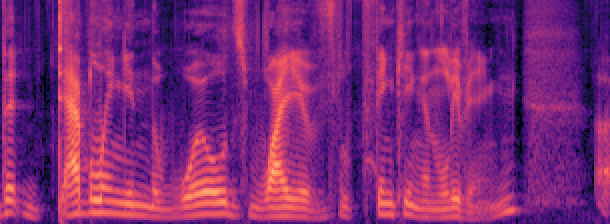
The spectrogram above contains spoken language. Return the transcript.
that dabbling in the world's way of thinking and living, uh,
